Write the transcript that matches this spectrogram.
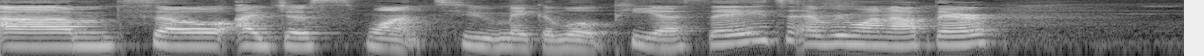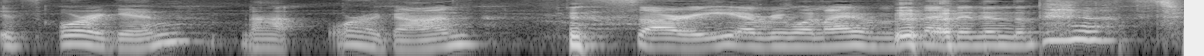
um, so I just want to make a little PSA to everyone out there. It's Oregon, not Oregon. Sorry, everyone I have offended in the past.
